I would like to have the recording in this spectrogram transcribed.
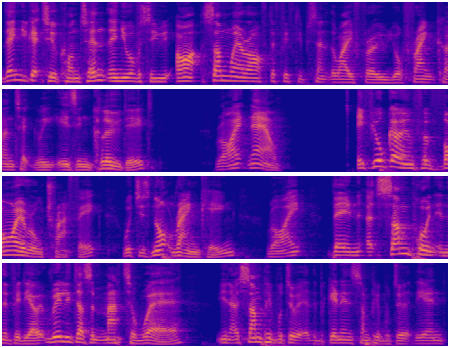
then you get to your content. Then you obviously are somewhere after 50% of the way through, your Frank Kern technique is included. Right now, if you're going for viral traffic, which is not ranking, right, then at some point in the video, it really doesn't matter where. You know, some people do it at the beginning, some people do it at the end.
